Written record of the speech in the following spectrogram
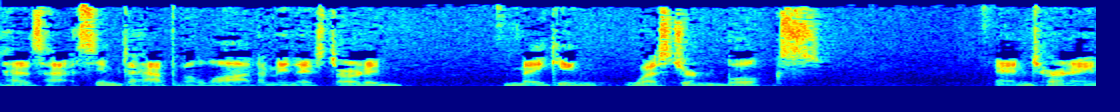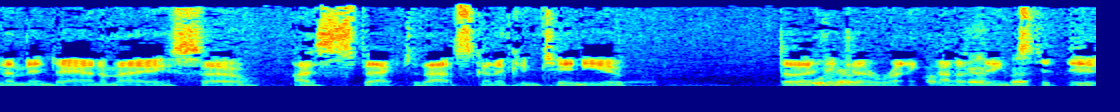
has ha- seemed to happen a lot. I mean, they've started making Western books and turning them into anime, so I suspect that's going to continue. Though I think have- they're running out of okay. things to do.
